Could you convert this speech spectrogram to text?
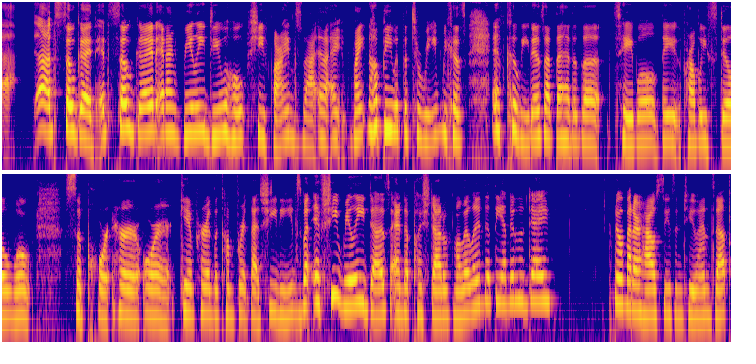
Uh, uh, it's so good. It's so good, and I really do hope she finds that. And I might not be with the Tarim because if Khalida's at the head of the table, they probably still won't support her or give her the comfort that she needs. But if she really does end up pushed out of Motherland at the end of the day, no matter how season two ends up,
